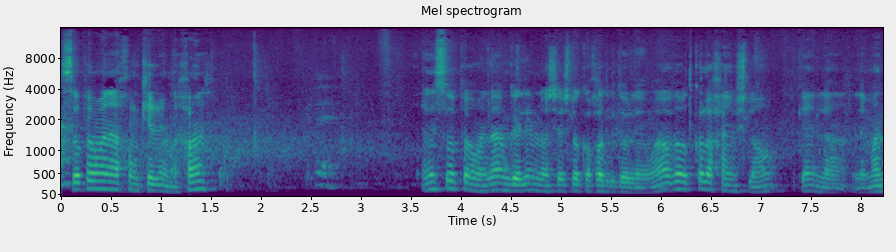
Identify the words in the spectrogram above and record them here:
סופרמן אנחנו מכירים, נכון? אין סופרמן, לא מגלים לו שיש לו כוחות גדולים. הוא היה עובר את כל החיים שלו, כן, למאן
